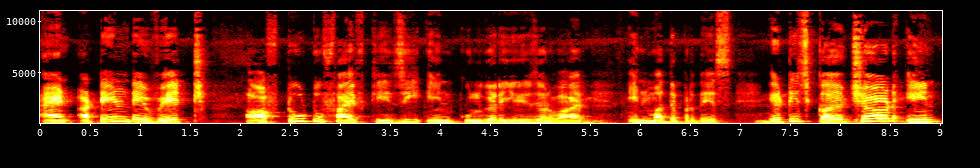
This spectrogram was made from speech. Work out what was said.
and attained a weight of 2 to 5 kg in Kulgari reservoir in Madhya Pradesh. It is cultured in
